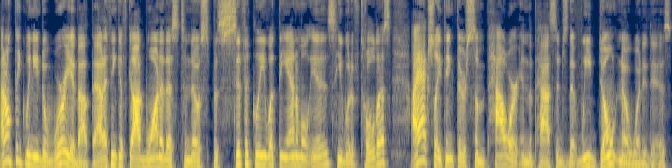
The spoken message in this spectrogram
I don't think we need to worry about that. I think if God wanted us to know specifically what the animal is, he would have told us. I actually think there's some power in the passage that we don't know what it is.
